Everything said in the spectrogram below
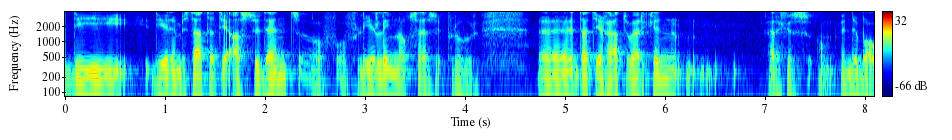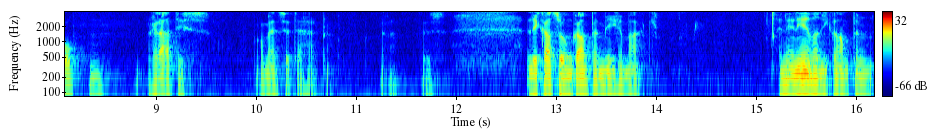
die, die erin bestaat dat je als student of, of leerling, nog zelfs vroeger, eh, dat je gaat werken ergens om, in de bouw, hm, gratis, om mensen te helpen. Ja, dus. En ik had zo'n kampen meegemaakt. En in een van die kampen,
